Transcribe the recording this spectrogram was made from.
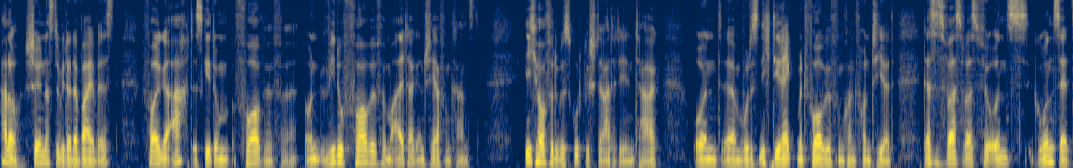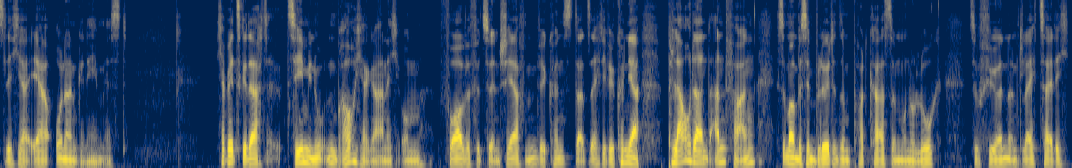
Hallo, schön, dass du wieder dabei bist. Folge 8, es geht um Vorwürfe und wie du Vorwürfe im Alltag entschärfen kannst. Ich hoffe, du bist gut gestartet in den Tag und ähm, wurdest nicht direkt mit Vorwürfen konfrontiert. Das ist was, was für uns grundsätzlich ja eher unangenehm ist. Ich habe jetzt gedacht, zehn Minuten brauche ich ja gar nicht, um Vorwürfe zu entschärfen. Wir können es tatsächlich, wir können ja plaudernd anfangen. Ist immer ein bisschen blöd, in so einem Podcast so einen Monolog zu führen und gleichzeitig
